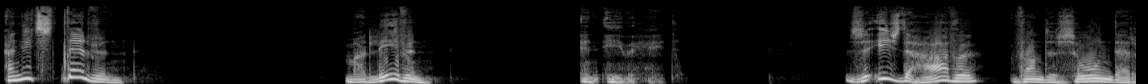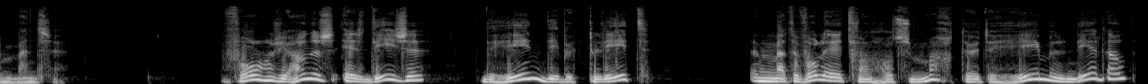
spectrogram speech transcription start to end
En niet sterven, maar leven in eeuwigheid. Ze is de haven van de zoon der mensen. Volgens Johannes is deze degene die bekleed met de volheid van Gods macht uit de hemel neerdaalt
